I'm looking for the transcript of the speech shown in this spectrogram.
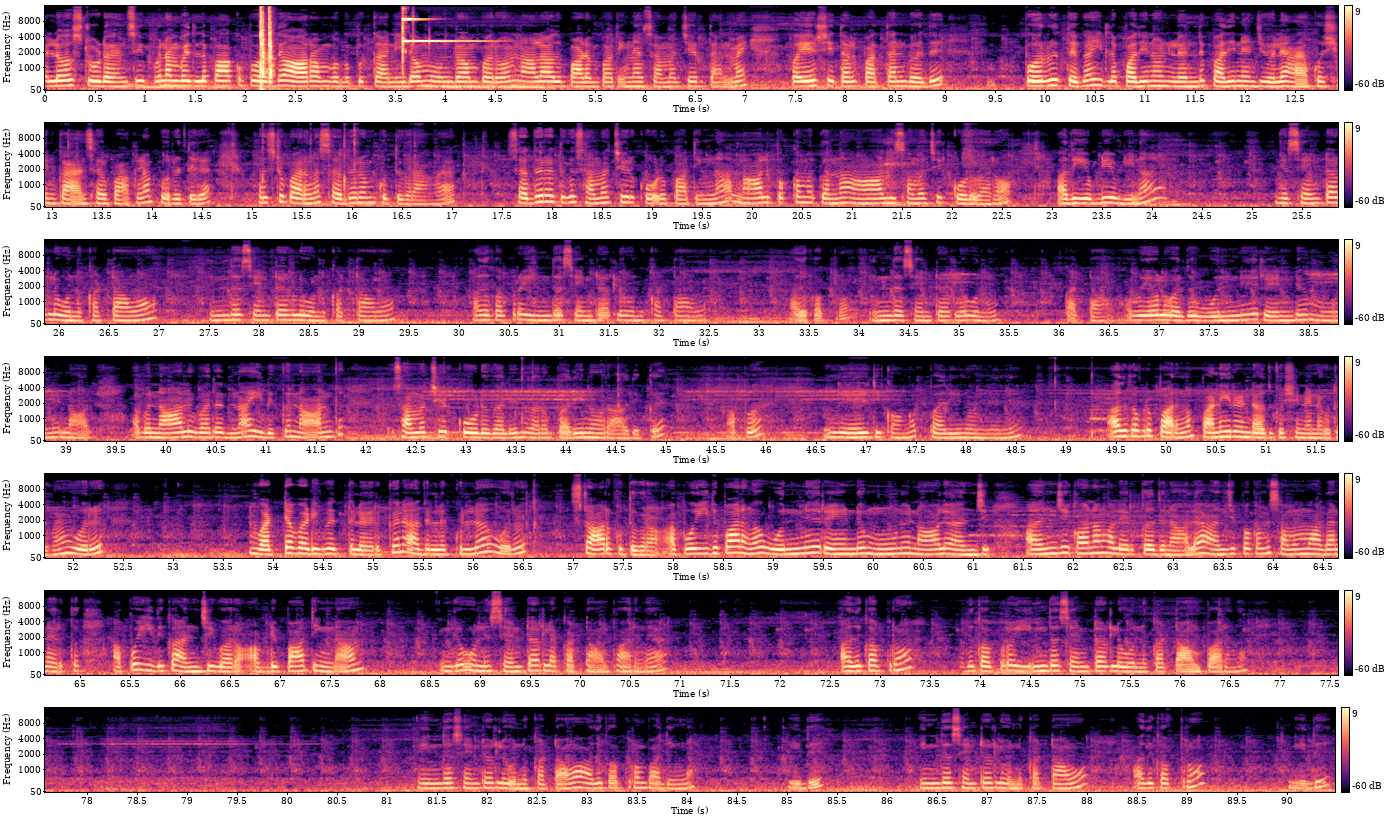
Hello students இப்போ நம்ம இதில் பார்க்க போகிறது ஆறாம் வகுப்பு கணிதம் மூன்றாம் பருவம் நாலாவது பாடம் பார்த்திங்கன்னா சமச்சீர் தன்மை பயிற்சித்தாள் பத்தொன்பது பொறுத்துக. இதில் பதினொன்றுலேருந்து பதினஞ்சு வரை கொஷினுக்கு ஆன்சர் பார்க்கலாம் பொறுத்துக. ஃபஸ்ட்டு பாருங்கள் சதுரம் குத்துக்கிறாங்க சதுரத்துக்கு சமச்சீர் கோடு பார்த்திங்கன்னா நாலு பக்கம் இருக்கிறதுனா ஆறு சமச்சீர் கோடு வரும். அது எப்படி எப்படின்னா இங்கே சென்டரில் ஒன்று கட்டாகும் இந்த சென்டரில் ஒன்று கட்டாகும் அதுக்கப்புறம் இந்த சென்டரில் ஒன்று கட் ஆகும். அதுக்கப்புறம் இந்த சென்டரில் ஒன்று கட் ஆகும். அப்போ எவ்வளோ வருது? ஒன்று ரெண்டு மூணு நாலு. அப்போ நாலு வருதுன்னா இதுக்கு நான்கு சமச்சீர் கோடுகளின் வரும். பதினோராவதுக்கு அப்போ இங்கே எழுதிக்கோங்க பதினொன்றுன்னு அதுக்கப்புறம் பாருங்கள் பன்னிரெண்டாவது கொஷின் என்ன கொடுத்துருக்காங்க? ஒரு வட்ட வடிவத்தில் இருக்குது அதுக்குள்ளே ஒரு ஸ்டார் குத்துக்கிறான். அப்போது இது பாருங்கள் ஒன்று ரெண்டு மூணு நாலு அஞ்சு. அஞ்சு கோணங்கள் இருக்கிறதுனால அஞ்சு பக்கமும் சமமாக தானே இருக்குது அப்போது இதுக்கு அஞ்சு வரும். அப்படி பார்த்தீங்கன்னா இங்கே ஒன்று சென்டரில் கட் ஆகும் பாருங்கள் அதுக்கப்புறம் அதுக்கப்புறம் இந்த சென்டரில் ஒன்று கட் ஆகும் பாருங்கள் இந்த சென்டரில் ஒன்று கட் ஆகும். அதுக்கப்புறம் பார்த்தீங்கன்னா இது இந்த சென்டரில் ஒன்று கட் ஆகும். அதுக்கப்புறம் இது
